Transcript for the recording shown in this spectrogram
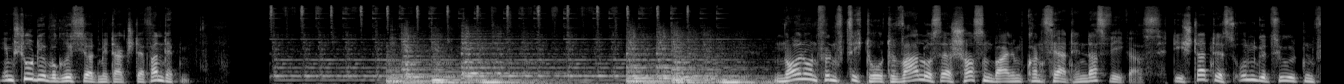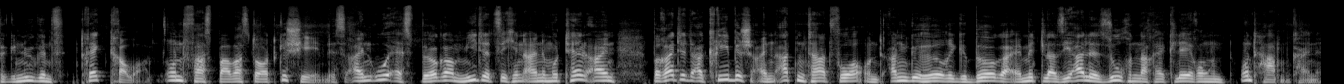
Im Studio begrüßt Sie heute Mittag Stefan Deppen. 59 Tote wahllos erschossen bei einem Konzert in Las Vegas. Die Stadt des ungezügelten Vergnügens trägt Trauer. Unfassbar, was dort geschehen ist. Ein US-Bürger mietet sich in einem Hotel ein, bereitet akribisch ein Attentat vor und Angehörige, Bürger, Ermittler, sie alle suchen nach Erklärungen und haben keine.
